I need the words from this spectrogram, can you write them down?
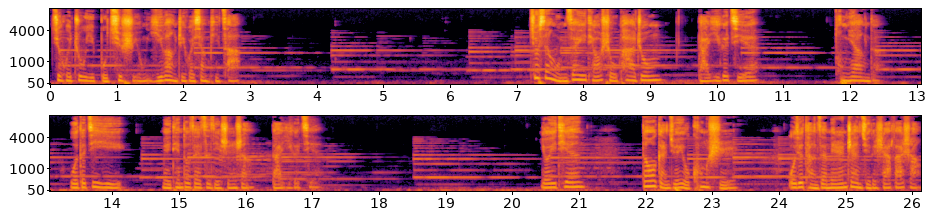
就会注意不去使用遗忘这块橡皮擦。就像我们在一条手帕中打一个结，同样的，我的记忆每天都在自己身上打一个结。有一天，当我感觉有空时，我就躺在没人占据的沙发上，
